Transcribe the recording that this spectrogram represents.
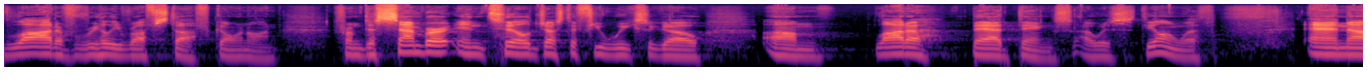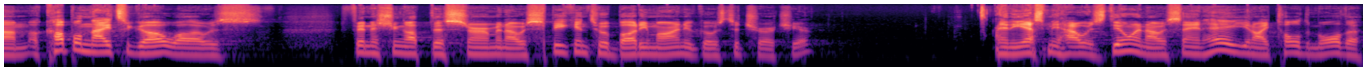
lot of really rough stuff going on. From December until just a few weeks ago, a um, lot of bad things I was dealing with. And um, a couple nights ago, while I was finishing up this sermon, I was speaking to a buddy of mine who goes to church here. And he asked me how I was doing. I was saying, hey, you know, I told him all the,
